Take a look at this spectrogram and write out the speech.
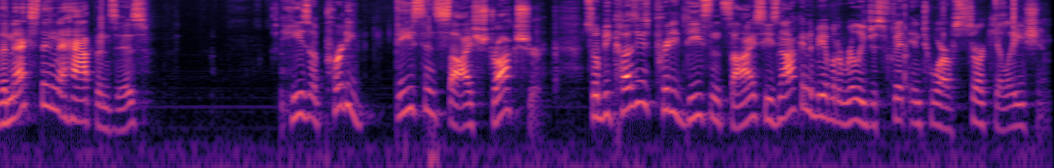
The next thing that happens is he's a pretty decent sized structure. So because he's pretty decent size, he's not going to be able to really just fit into our circulation,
